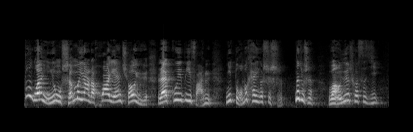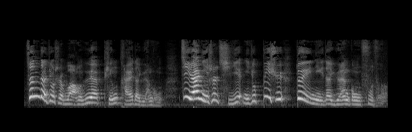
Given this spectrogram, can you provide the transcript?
不管你用什么样的花言巧语来规避法律，你躲不开一个事实，那就是网约车司机。真的就是网约平台的员工。既然你是企业，你就必须对你的员工负责。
